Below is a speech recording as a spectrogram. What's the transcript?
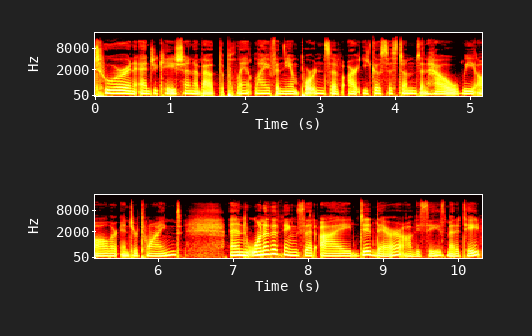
tour and education about the plant life and the importance of our ecosystems and how we all are intertwined. And one of the things that I did there, obviously, is meditate.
